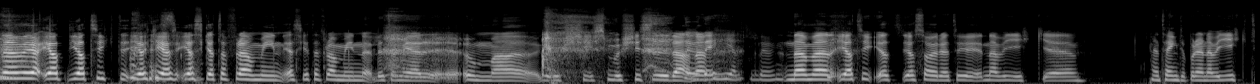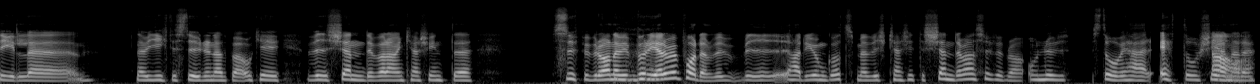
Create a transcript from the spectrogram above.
Nej men jag, jag, jag tyckte, jag, jag, jag ska ta fram min, jag ska ta fram min lite mer eh, umma, gushy, smushy sida. Nej, det är helt lugnt. Nej men jag, ty- jag, jag sa ju det till när vi gick, eh, jag tänkte på det när vi gick till, eh, när vi gick till studion att bara okej, vi kände varandra kanske inte superbra när vi började med podden. Vi, vi hade ju umgåtts men vi kanske inte kände varandra superbra och nu står vi här ett år senare.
